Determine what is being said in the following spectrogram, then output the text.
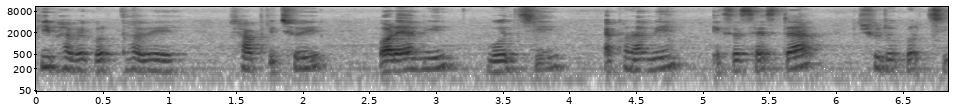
কীভাবে করতে হবে সব কিছুই পরে আমি বলছি। এখন আমি এক্সারসাইজটা শুরু করছি।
